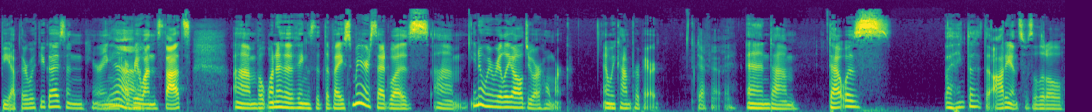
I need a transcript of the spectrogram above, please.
be up there with you guys and hearing Yeah. everyone's thoughts um, but one of the things that the vice mayor said was um, you know we really all do our homework and we come prepared. Definitely. and um, that was i think the, the audience was a little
